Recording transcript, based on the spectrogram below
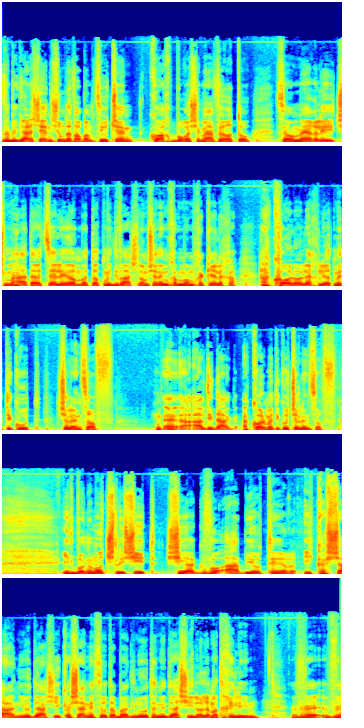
ובגלל שאין שום דבר במציאות שאין כוח בורא שמהווה אותו, זה אומר לי, תשמע, אתה יוצא ליום מתוק מדבש, לא משנה מה מחכה לך. הכל הולך להיות מתיקות של אינסוף. אל תדאג, הכל מתיקות של אינסוף. התבוננות שלישית, שהיא הגבוהה ביותר, היא קשה, אני יודע שהיא קשה, אני אעשה אותה בעדינות, אני יודע שהיא לא למתחילים, ו... ו...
